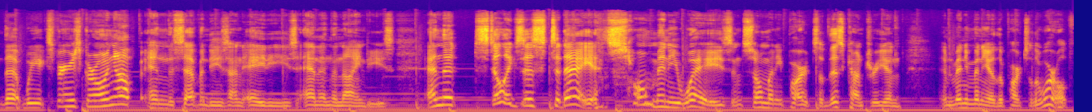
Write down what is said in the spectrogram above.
that we experienced growing up in the 70s and 80s and in the 90s, and that still exists today in so many ways in so many parts of this country and in many, many other parts of the world.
